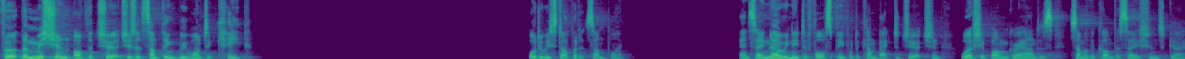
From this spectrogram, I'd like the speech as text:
for the mission of the church? Is it something we want to keep? Or do we stop it at some point and say, no, we need to force people to come back to church and worship on ground as some of the conversations go?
